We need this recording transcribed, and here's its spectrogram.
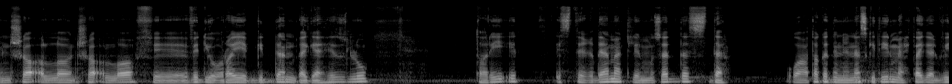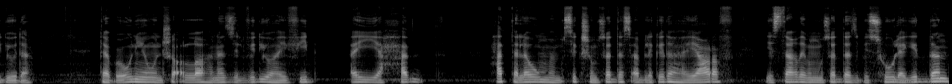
إن شاء الله إن شاء الله في فيديو قريب جدا بجهز له طريقة استخدامك للمسدس ده. وأعتقد إن ناس كتير محتاجة الفيديو ده. تابعوني وإن شاء الله هنزل فيديو هيفيد أي حد حتى لو ما مسكش مسدس قبل كده هيعرف يستخدم المسدس بسهولة جدا.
